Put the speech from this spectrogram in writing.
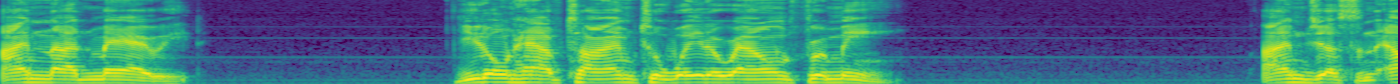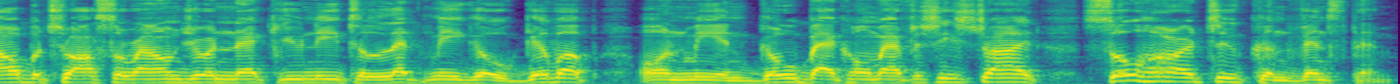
I'm not married. You don't have time to wait around for me. I'm just an albatross around your neck. You need to let me go. Give up on me and go back home after she's tried so hard to convince them.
